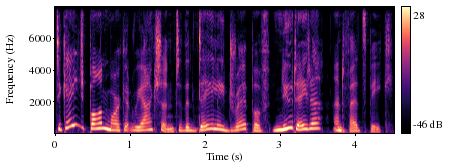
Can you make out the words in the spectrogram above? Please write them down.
to gauge bond market reaction to the daily drip of new data and Fed speak.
